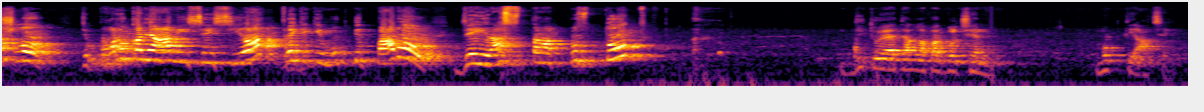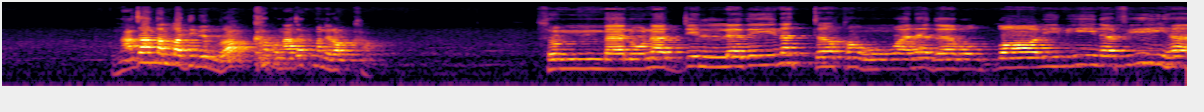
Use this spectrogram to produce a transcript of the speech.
আসলো। যে পরকালে আমি সেই সিরাত থেকে কি মুক্তি পাবো যেই রাস্তা প্রস্তুত দ্বিতীয় আয়াতে আল্লাহ পাক বলছেন মুক্তি আছে নাজাত আল্লাহ দিবেন রক্ষা নাজাত মানে রক্ষা ثم ننجي الذين اتقوا ونذر الظالمين فيها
